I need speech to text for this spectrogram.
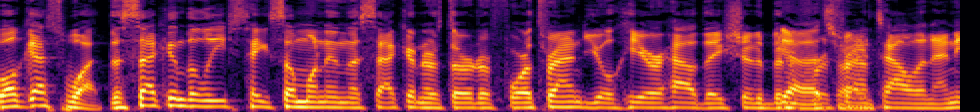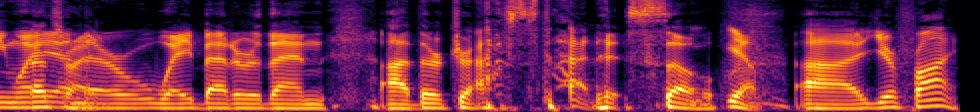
Well, guess what? The second the Leafs take someone in the second or third or fourth round, you'll hear how they should have been Yeah, first round right. talent anyway, That's and right. they're way better than uh, their draft status. So Yeah. uh, you're fine.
